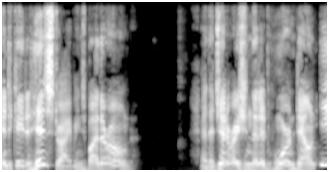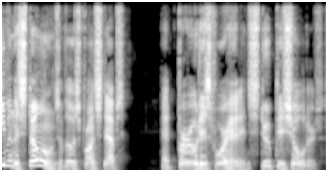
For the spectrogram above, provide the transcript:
indicated his strivings by their own. And the generation that had worn down even the stones of those front steps had furrowed his forehead and stooped his shoulders.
